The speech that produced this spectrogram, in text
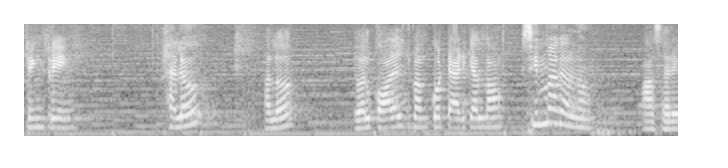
ట్రింగ్ ట్రింగ్ హలో హలో ఇవాళ కాలేజ్ బంక్ కొట్టి ఆడికి వెళ్దాం. సినిమాకి వెళ్దాం. ఆ, సరే.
